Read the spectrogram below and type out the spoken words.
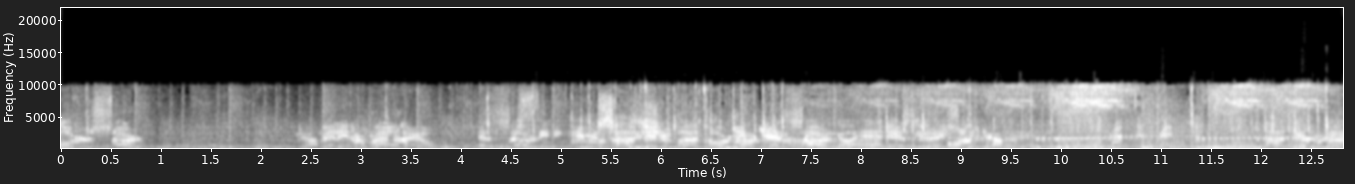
Orders, sir. Ready to roll out. Yes, sir. Give me some of this shit. Identify target. Yes, sir. Go ahead, HQ. Orders, Captain. Prepped and ready. Identify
